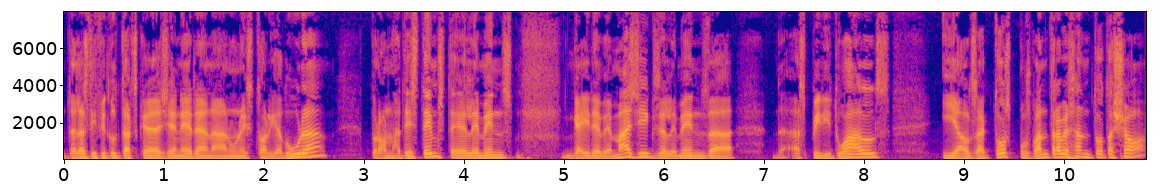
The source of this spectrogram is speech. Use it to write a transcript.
de les dificultats que generen en una història dura, però al mateix temps té elements gairebé màgics, elements de, de espirituals, i els actors doncs, van travessant tot això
